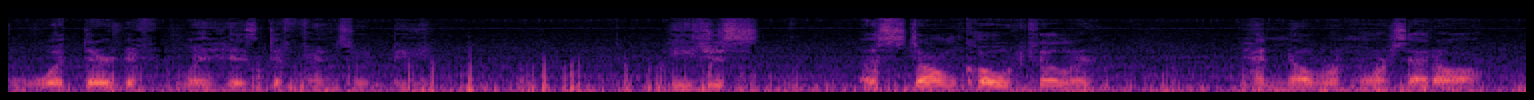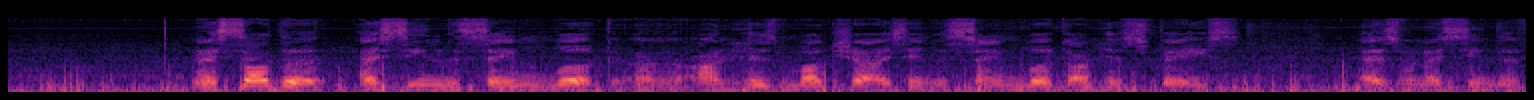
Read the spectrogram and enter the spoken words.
what their def- what his defense would be. He's just a stone cold killer. Had no remorse at all. And I saw the, I seen the same look uh, on his mugshot. I seen the same look on his face as when I seen the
